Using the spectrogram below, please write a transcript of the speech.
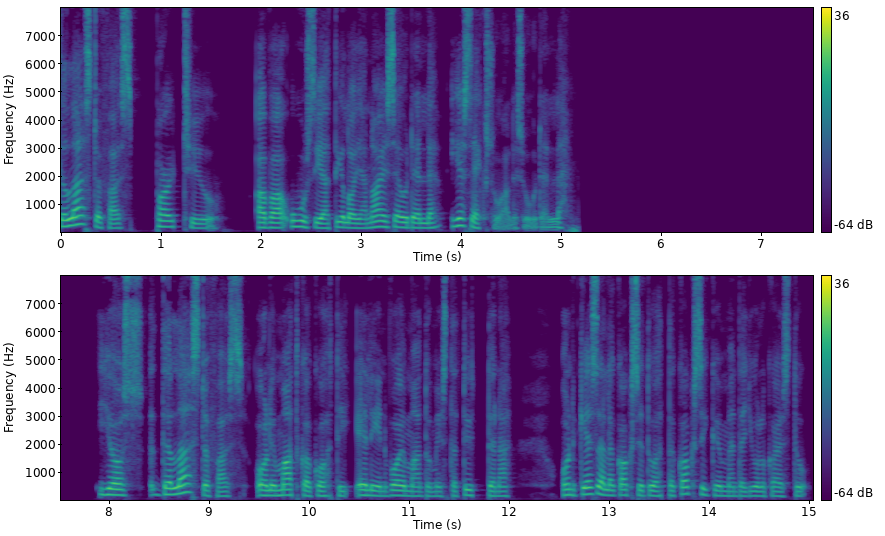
The Last of Us Part 2 avaa uusia tiloja naiseudelle ja seksuaalisuudelle. Jos The Last of Us oli matka kohti elinvoimaantumista tyttönä, on kesällä 2020 julkaistu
